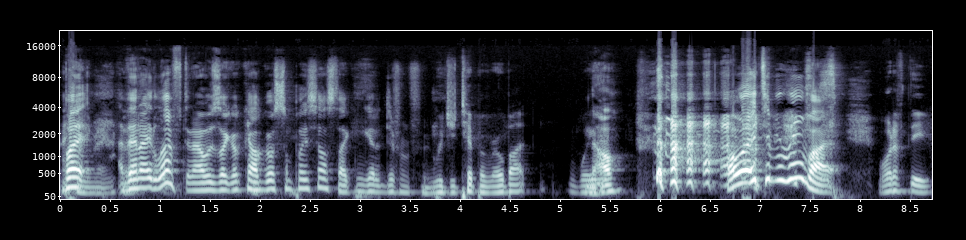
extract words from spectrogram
I But can't even- then I left, and I was like, okay, I'll go someplace else that I can get a different food. Would you tip a robot? waiter? No, why would I tip a robot? What if they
